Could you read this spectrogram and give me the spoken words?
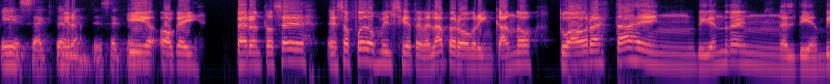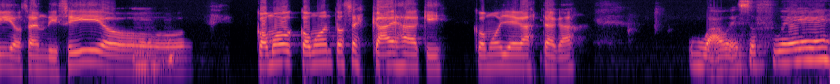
Exactamente, exactamente. Y, ok, pero entonces, eso fue 2007, ¿verdad? Pero brincando, tú ahora estás en viviendo en el DMV, o sea, en DC, o... ¿Cómo, ¿Cómo entonces caes aquí? ¿Cómo llegaste acá? Wow, eso fue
